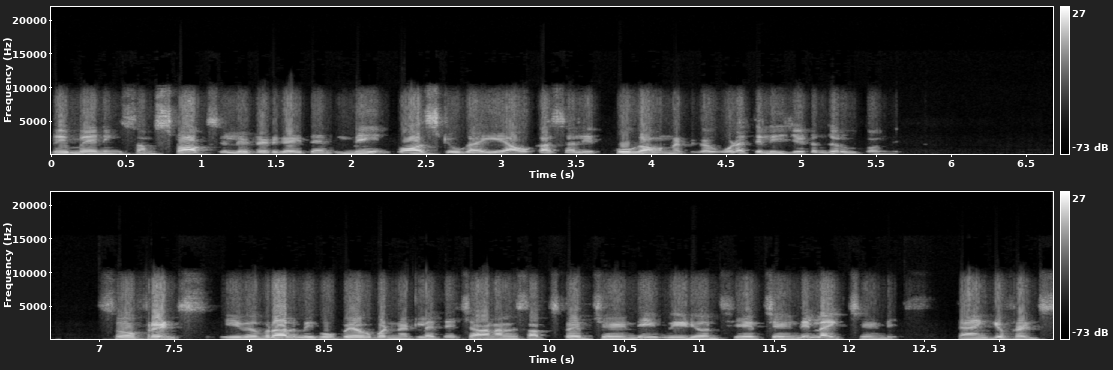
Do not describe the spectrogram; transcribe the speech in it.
రిమైనింగ్ సమ్ స్టాక్స్ రిలేటెడ్గా అయితే మెయిన్ పాజిటివ్గా అయ్యే అవకాశాలు ఎక్కువగా ఉన్నట్టుగా కూడా తెలియజేయడం జరుగుతుంది. సో ఫ్రెండ్స్ ఈ వివరాలు మీకు ఉపయోగపడినట్లయితే ఛానల్ని సబ్స్క్రైబ్ చేయండి వీడియోని షేర్ చేయండి లైక్ చేయండి. Thank you friends.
